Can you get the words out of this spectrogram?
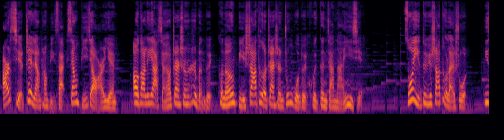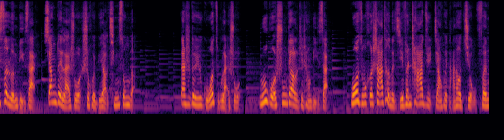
而且这两场比赛相比较而言，澳大利亚想要战胜日本队，可能比沙特战胜中国队会更加难一些。所以，对于沙特来说，第四轮比赛相对来说是会比较轻松的。但是对于国足来说，如果输掉了这场比赛，国足和沙特的积分差距将会达到九分。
